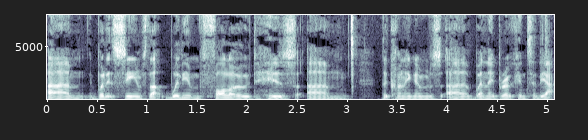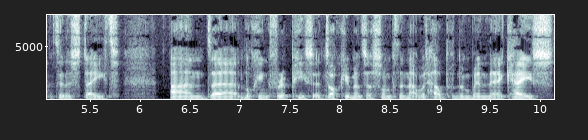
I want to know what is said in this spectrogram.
Um, but it seems that William followed his um, the Cunninghams uh, when they broke into the Acton estate and uh, looking for a piece of document or something that would help them win their case.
